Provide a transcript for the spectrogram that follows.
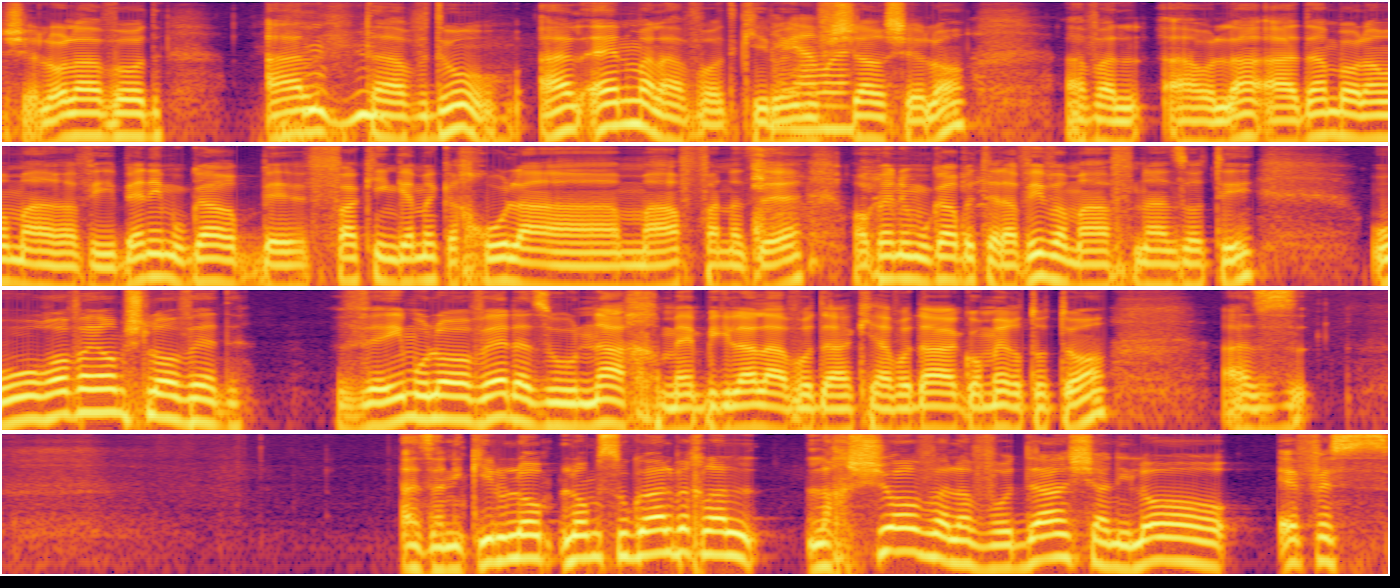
שלא לעבוד, אל תעבדו, אל, אין מה לעבוד, כאילו, אם. אפשר שלא, אבל העולה, האדם בעולם המערבי, בין אם הוא גר בפאקינג עמק החולה המאפן הזה, או בין אם הוא גר בתל אביב המאפנה הזאתי, הוא רוב היום שלו עובד. ואם הוא לא עובד, אז הוא נח בגלל העבודה, כי העבודה גומרת אותו, אז... אז אני כאילו לא, לא מסוגל בכלל לחשוב על עבודה שאני לא... אפס,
